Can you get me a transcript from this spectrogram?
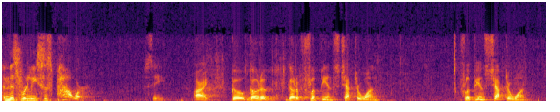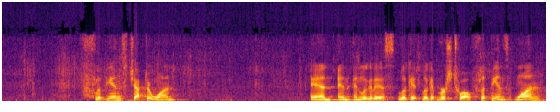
And this releases power. See? All right, go, go, to, go to Philippians chapter 1. Philippians chapter 1. Philippians chapter 1. And, and, and look at this. Look at, look at verse 12. Philippians 1,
